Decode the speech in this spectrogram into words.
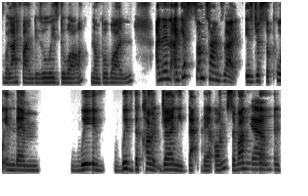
well i find is always dua number one. And then i guess sometimes like is just supporting them with with the current journey that they're on. So rather Yeah. than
